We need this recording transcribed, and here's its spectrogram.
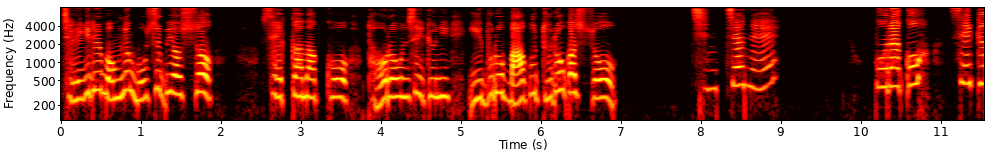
젤리를 먹는 모습이었어. 새까맣고 더러운 세균이 입으로 마구 들어갔어. 진짜네. 뭐라고? 세균?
